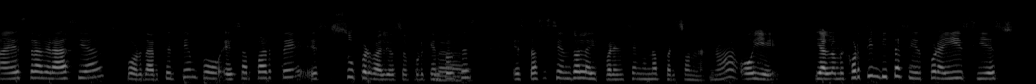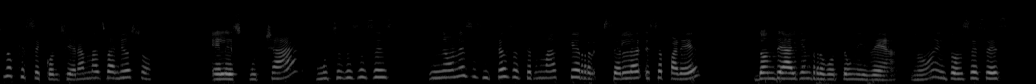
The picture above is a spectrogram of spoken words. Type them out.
maestra, gracias por darse el tiempo, esa parte es súper valiosa porque entonces estás haciendo la diferencia en una persona, ¿no? Oye, y a lo mejor te invitas a ir por ahí, si eso es lo que se considera más valioso. El escuchar muchas veces es, no necesitas hacer más que ser esa pared donde alguien rebota una idea, ¿no? Entonces es,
